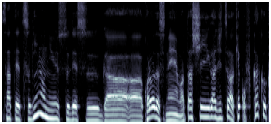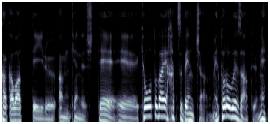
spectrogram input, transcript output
さて次のニュースですが、これはですね、私が実は結構深く関わっている案件でして、えー、京都大発ベンチャーメトロウェザーというね、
